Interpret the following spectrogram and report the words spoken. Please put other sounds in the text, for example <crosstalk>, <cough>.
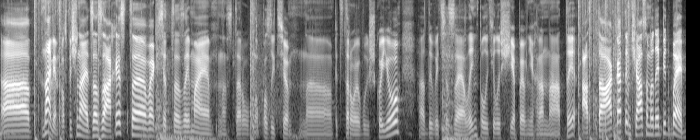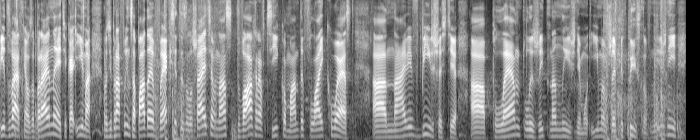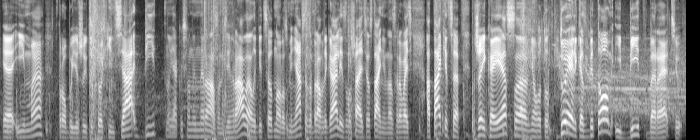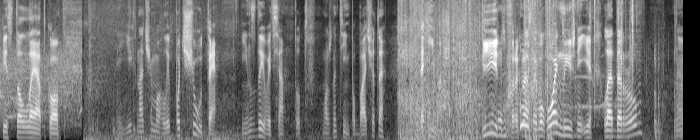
Наві розпочинає за захист. Е, Вексіт займає стару ну, позицію е, під старою вишкою. Е, Дивиться зелень. Полетіли ще певні гранати. Атака тим часом іде під Б. Біт з верхнього забирає Нетіка. Іме розібрав інса, падає Вексіт і залишається в нас два гравці команди FlyQuest. Наві в більшості. А Плент лежить на нижньому. Іме вже підтиснув нижній. Іме пробує жити до кінця. Біт, ну якось вони не разом зіграли, але біт все одно розмінявся, забрав регалії. Залишається останній в нас гравець атаки. Це JKS. В нього тут дуелька з бітом, і біт бере цю пістолетку. Їх наче могли почути. Інс дивиться. Тут можна тінь побачити. Де іме? Біт! Перехресний вогонь, нижній і ледеррум.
